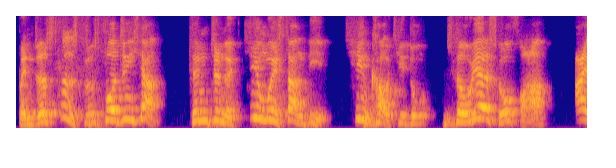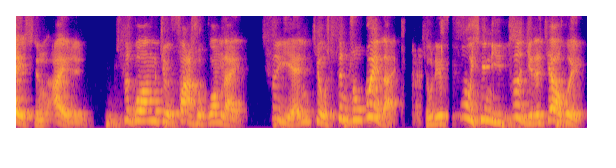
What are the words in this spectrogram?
本着事实说真相，真正的敬畏上帝，信靠基督，守约守法，爱神爱人，是光就发出光来，是盐就生出味来。求你复兴你自己的教会，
